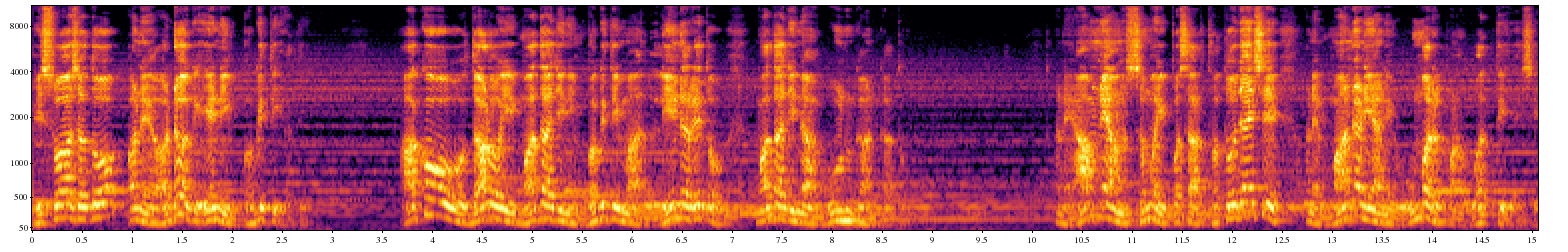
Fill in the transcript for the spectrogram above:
વિશ્વાસ હતો અને અડગ એની ભક્તિ હતી. આખો દાડો એ માતાજીની ભક્તિમાં લીન રહેતો, માતાજીના ગુણગાન ગાતો. અને આમને આમ સમય પસાર થતો જાય છે અને માંડણિયાની ઉંમર પણ વધતી જાય છે.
